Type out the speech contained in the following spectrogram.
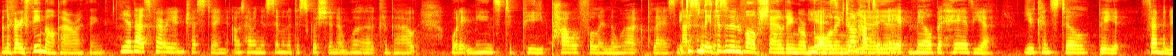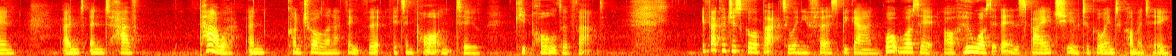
and a very female power, I think. Yeah, that's very interesting. I was having a similar discussion at work about what it means to be powerful in the workplace. It doesn't it doesn't involve shouting or Yes, bawling. you don't or, have yeah, to yeah. ape male behaviour. You can still be feminine and and have power and control. And I think that it's important to keep hold of that. If I could just go back to when you first began, what was it or who was it that inspired you to go into comedy?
